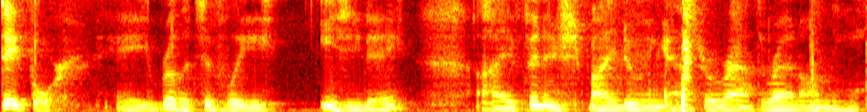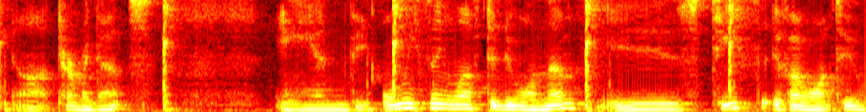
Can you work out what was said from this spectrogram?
Day four, a relatively easy day. I finished by doing Astorath Red on the uh, Termagants. And the only thing left to do on them is teeth if I want to,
